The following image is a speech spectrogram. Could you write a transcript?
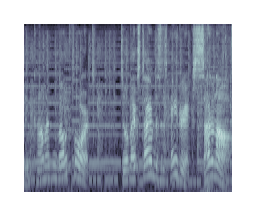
leave a comment and vote for it. Till next time, this is Hadriex, signing off.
